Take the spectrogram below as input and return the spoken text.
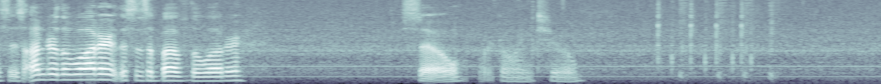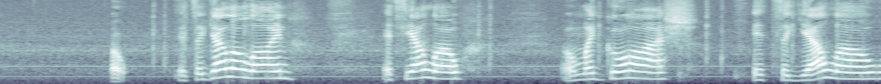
This is under the water. This is above the water. So we're going to. Oh, it's a yellow line. It's yellow. Oh my gosh. It's a yellow.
